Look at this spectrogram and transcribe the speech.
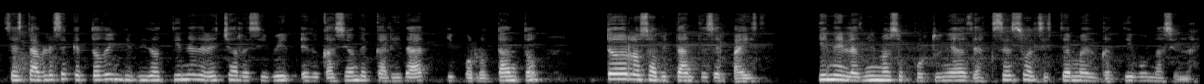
se establece que todo individuo tiene derecho a recibir educación de calidad y, por lo tanto, todos los habitantes del país tienen las mismas oportunidades de acceso al sistema educativo nacional.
